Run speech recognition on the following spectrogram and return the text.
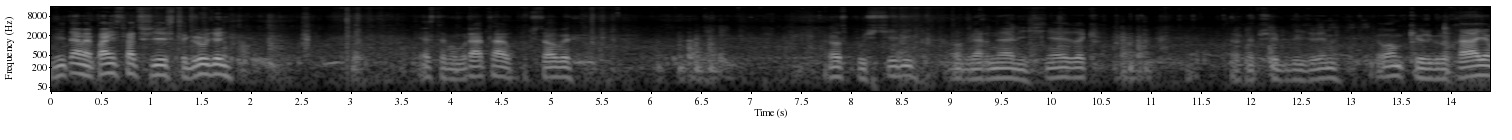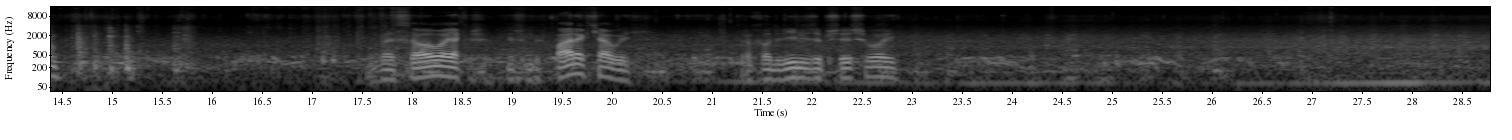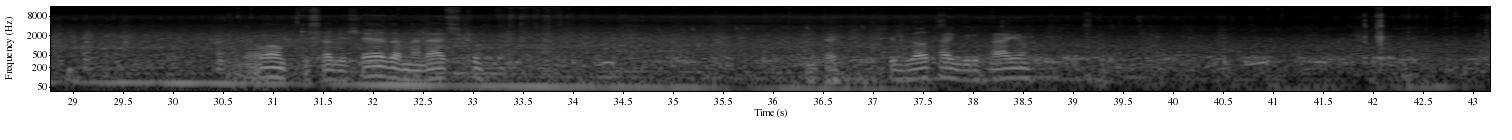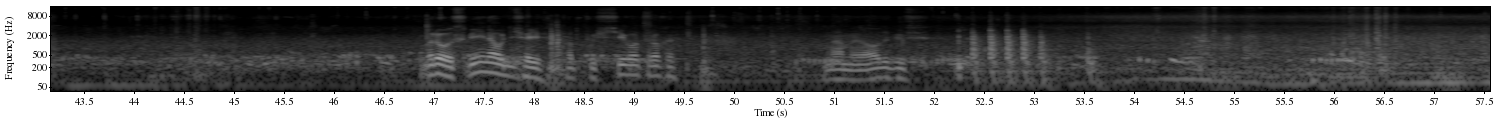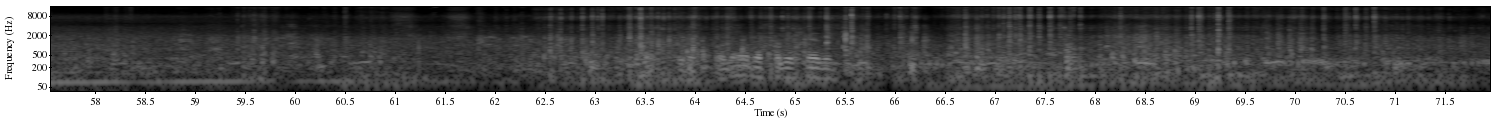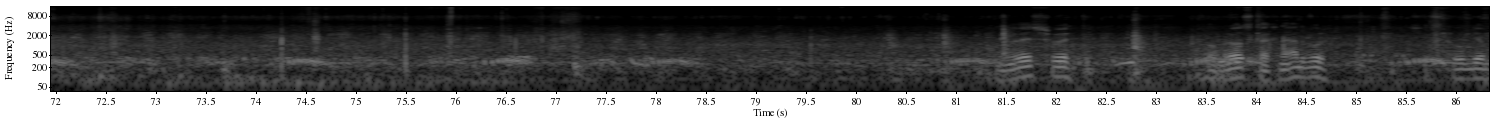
Witamy Państwa, 30 grudzień. Jestem u brata, u pocztowych. Rozpuścili, odgarnęli śnieżek. Trochę przybliżymy. Gołąbki już gruchają. Wesoło, jak już, już by w parę chciały. Trochę od wilży przyszło i Gołąbki sobie siedzą na daszku. I tak przy blotach gruchają. Mróz minął, dzisiaj odpuściło trochę. Mamy odbiór. Podoba sobie siedzą. Wyszły po mrozkach na dwór, się skubią.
